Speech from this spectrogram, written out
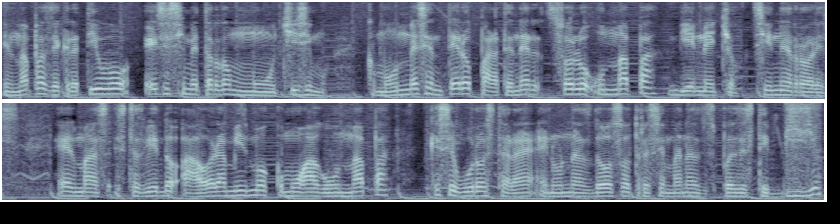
En mapas de creativo, ese sí me tardó muchísimo, como un mes entero para tener solo un mapa bien hecho, sin errores. Es más, estás viendo ahora mismo cómo hago un mapa que seguro estará en unas dos o tres semanas después de este vídeo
